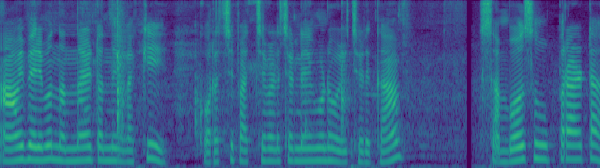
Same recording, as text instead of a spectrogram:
ആവി വരുമ്പോൾ നന്നായിട്ടൊന്ന് ഇളക്കി കുറച്ച് പച്ച വെളിച്ചെണ്ണയും കൂടെ ഒഴിച്ചെടുക്കാം. സംഭവം സൂപ്പറാട്ടാ.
